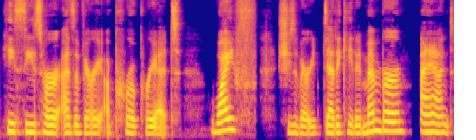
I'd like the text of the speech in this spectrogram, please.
He sees her as a very appropriate wife. She's a very dedicated member. And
